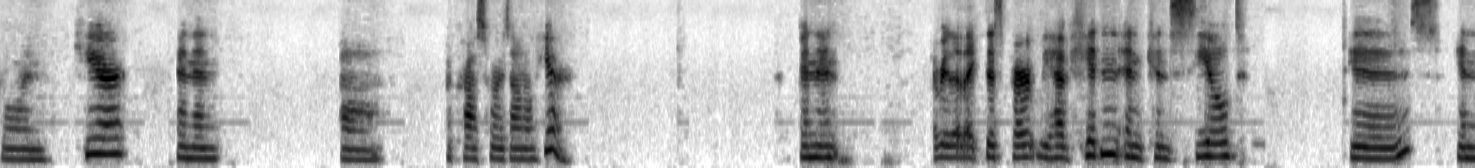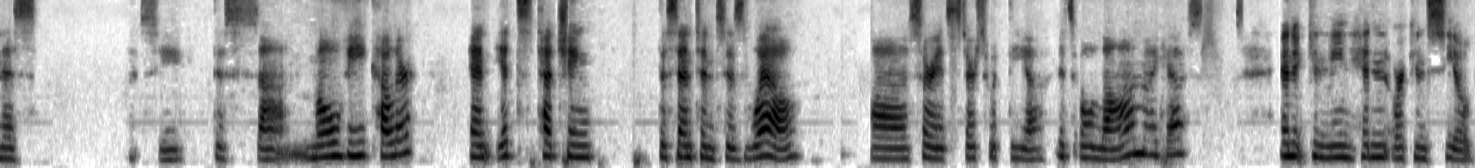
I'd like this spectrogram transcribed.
going here and then uh, across horizontal here. And then I really like this part. We have hidden and concealed is in this, let's see, this um, mauvey color, and it's touching the sentence as well. Uh, sorry, it starts with the, uh, it's olam, I guess, and it can mean hidden or concealed.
